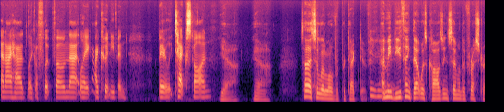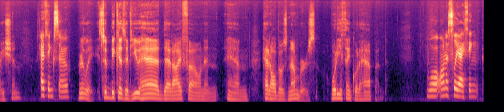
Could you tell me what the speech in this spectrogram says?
and I had like a flip phone that like I couldn't even barely text on. Yeah. Yeah. So that's a little overprotective. I mean, mm-hmm. do you think that was causing some of the frustration? I think so. Really? So because if you had that iPhone and and had all those numbers, what do you think would have happened? Well, honestly, I think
